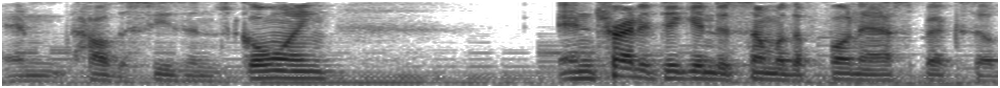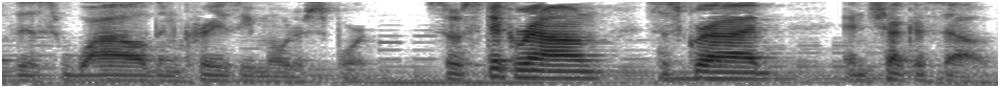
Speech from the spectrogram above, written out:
and how the season's going and try to dig into some of the fun aspects of this wild and crazy motorsport. So stick around, subscribe, and check us out.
